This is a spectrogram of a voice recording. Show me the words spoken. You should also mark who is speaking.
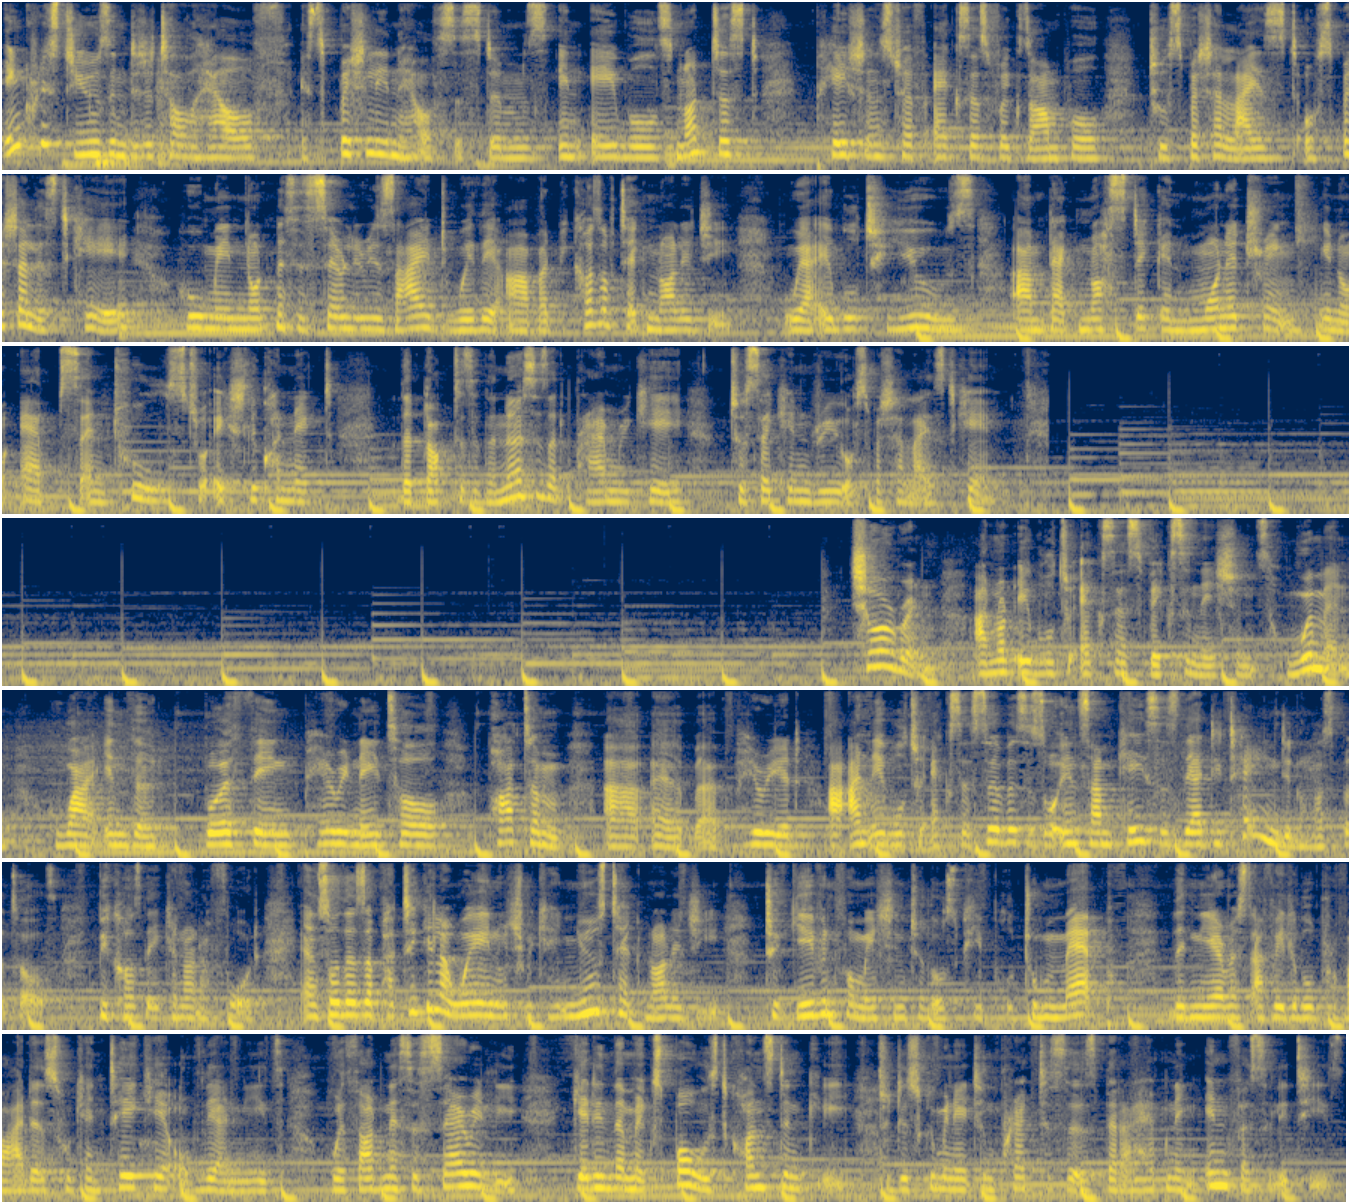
Speaker 1: Increased use in digital health, especially in health systems, enables not just patients to have access, for example, to specialized or specialist care who may not necessarily reside where they are, but because of technology, we are able to use um, diagnostic and monitoring, you know, apps and tools to actually connect the doctors and the nurses at primary care to secondary or specialized care. Children are not able to access vaccinations. Women who are in the birthing, perinatal, postpartum uh, uh, uh, period are unable to access services or in some cases they are detained in hospitals because they cannot afford. And so there's a particular way in which we can use technology to give information to those people, to map the nearest available providers who can take care of their needs without necessarily getting them exposed constantly to discriminating practices that are happening in facilities communities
